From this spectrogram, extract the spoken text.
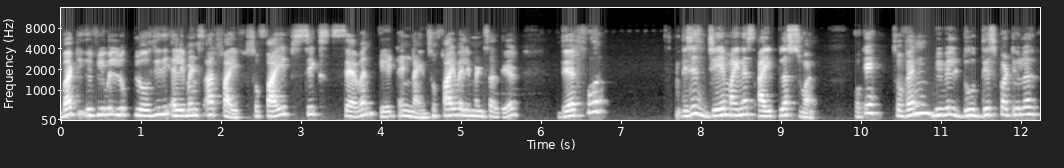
but if you will look closely the elements are 5 so 5 6 7 8 and 9 so 5 elements are there. Therefore this is j minus i plus 1 okay? So when we will do this particular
